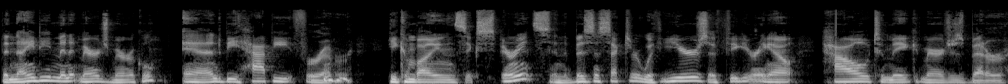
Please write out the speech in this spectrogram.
The 90 Minute Marriage Miracle and Be Happy Forever. Mm-hmm. He combines experience in the business sector with years of figuring out how to make marriages better.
